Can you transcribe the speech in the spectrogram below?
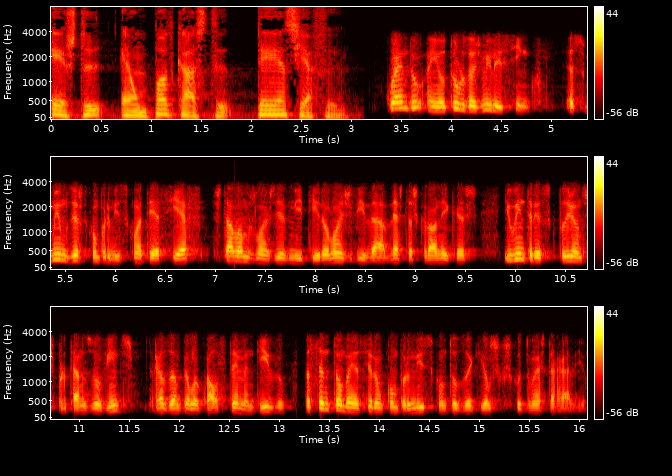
Este é um podcast TSF. Quando, em outubro de 2005, assumimos este compromisso com a TSF, estávamos longe de admitir a longevidade destas crónicas e o interesse que poderiam despertar nos ouvintes, razão pela qual se tem mantido, passando também a ser um compromisso com todos aqueles que escutam esta rádio.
